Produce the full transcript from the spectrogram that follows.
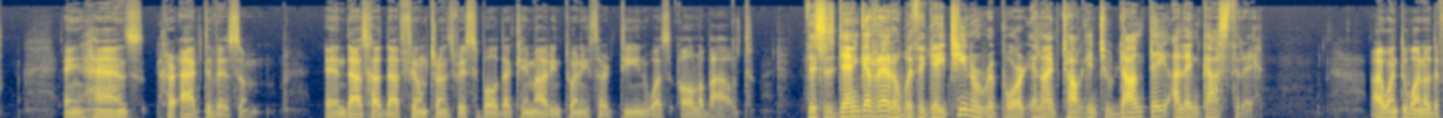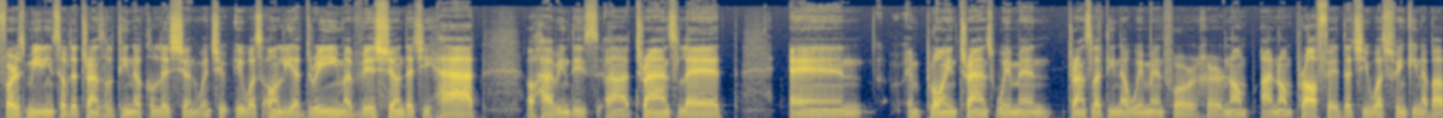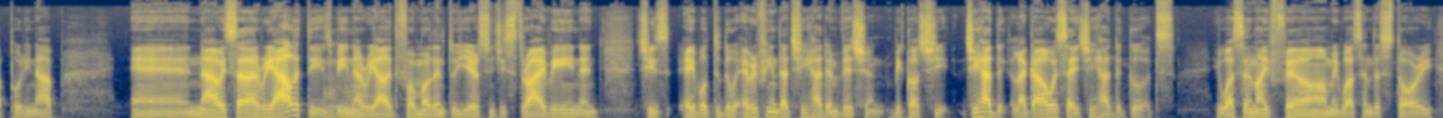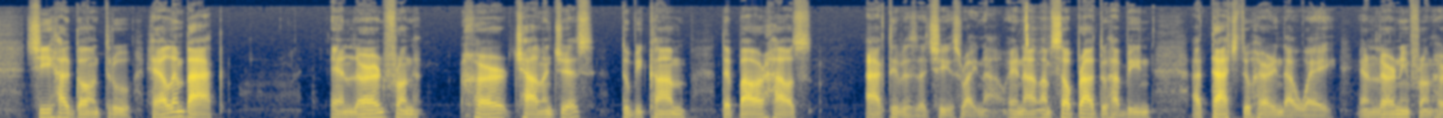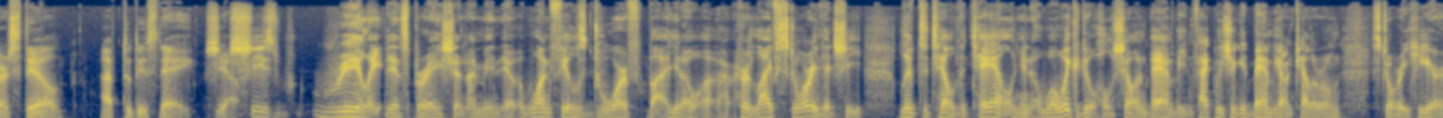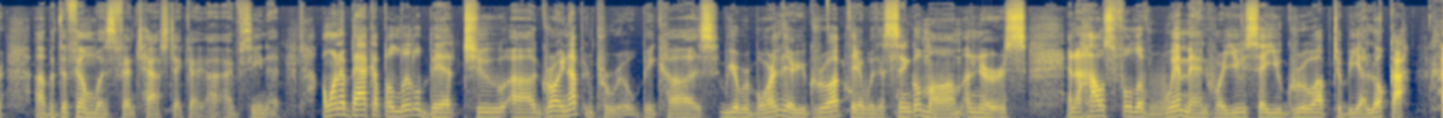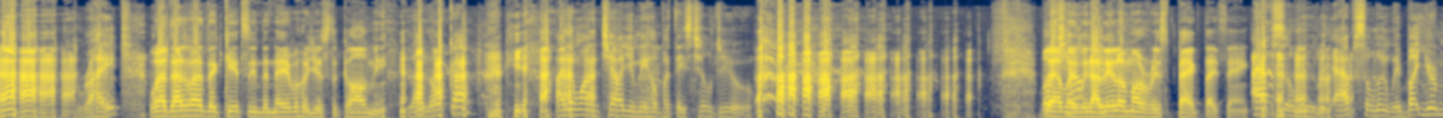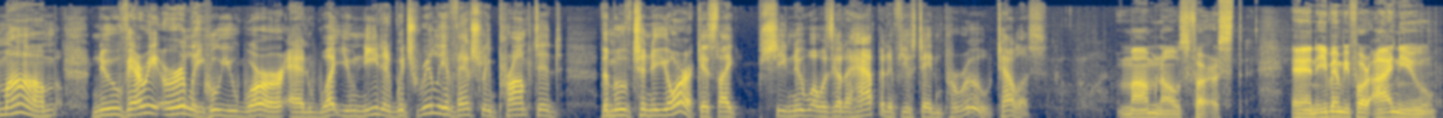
enhance her activism. And that's how that film Transvisible that came out in 2013 was all about. This is Dan Guerrero with the Gaytino Report, and I'm talking to Dante Alencastre. I went to one of the first meetings of the Trans Latino Coalition when she, it was only a dream, a vision that she had of having this uh, trans led and employing trans women, trans Latina women for her non a nonprofit that she was thinking about putting up. And now it's a reality. It's been a mm-hmm. reality for more than two years, and she's thriving, and she's able to do everything that she had envisioned because she she had, like I always say, she had the goods. It wasn't my film. It wasn't the story. She had gone through hell and back and learned from her challenges to become the powerhouse activist that she is right now. And I'm, I'm so proud to have been attached to her in that way and learning from her still up to this day. Yeah. She's really an inspiration. I mean, uh, one feels dwarfed by, you know, uh, her life story that she lived to tell the tale. You know, well, we could do a whole show on Bambi. In fact, we should get Bambi on tell her own story here. Uh, but the film was fantastic. I, I, I've seen it. I want to back up a little bit to uh, growing up in Peru because you were born there. You grew up there with a single mom, a nurse, and a house full of women where you say you grew up to be a loca. right? Well, that's what the kids in the neighborhood used to call me. La loca? yeah. I don't want to tell you, mijo, but they still do. well, tell with a little more respect, I think. absolutely, absolutely. But your mom knew very early who you were and what you needed, which really eventually prompted the move to New York. It's like she knew what was going to happen if you stayed in Peru. Tell us. Mom knows first. And even before I knew,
